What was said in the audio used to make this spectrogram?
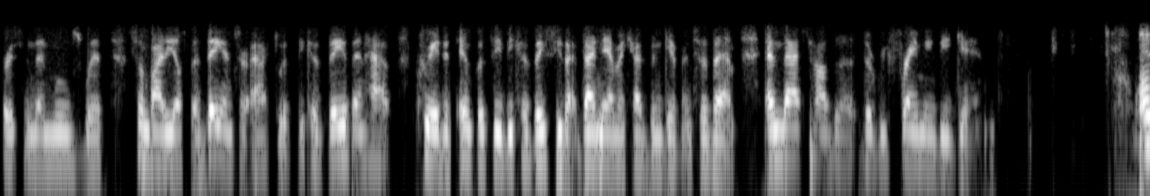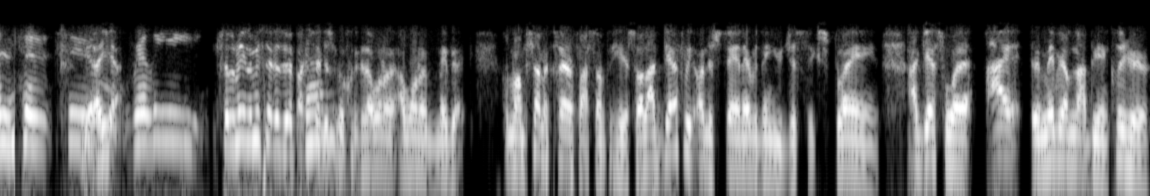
person then moves with somebody else that they interact with because they then have created empathy because they see that dynamic has been given to them. And that's how the, the reframing begins. And to to yeah, yeah. really so let me let me say this if I can say this real quick because I want to I want to maybe I'm, I'm trying to clarify something here. So I definitely understand everything you just explained. I guess what I maybe I'm not being clear here.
